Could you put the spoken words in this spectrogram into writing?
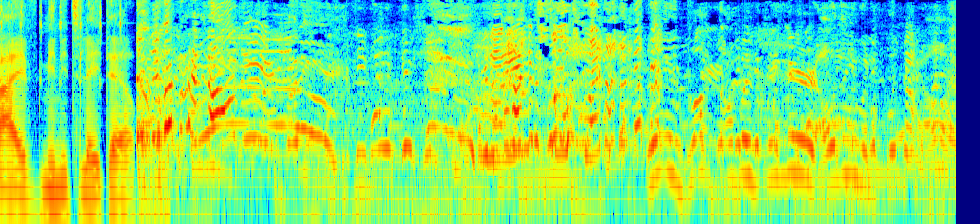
Five minutes later. Wait, it blocked on my finger. I wasn't even flipping it off.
